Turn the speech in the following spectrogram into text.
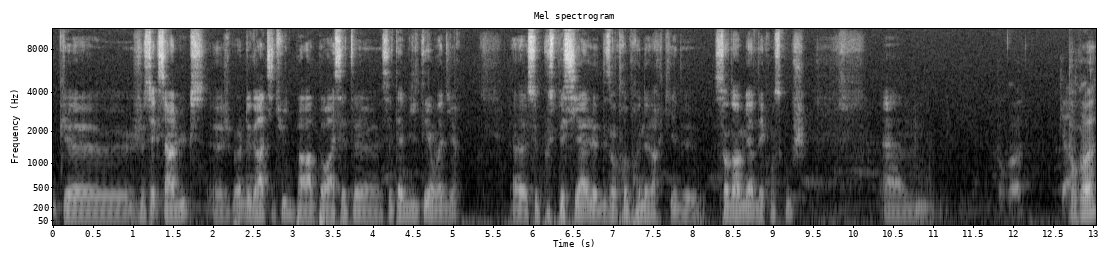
Donc, euh, je sais que c'est un luxe, euh, j'ai pas mal de gratitude par rapport à cette, euh, cette habileté, on va dire. Ce coup spécial des entrepreneurs qui est de s'endormir dès qu'on se couche. Euh, Pourquoi?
